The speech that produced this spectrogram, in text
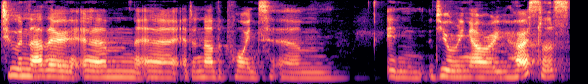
to another um, uh, at another point. Um, in during our rehearsals.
